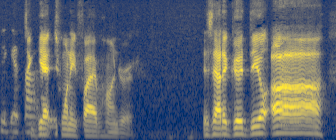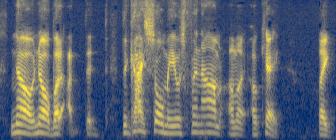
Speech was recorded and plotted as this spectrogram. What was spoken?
To get to get 2500 is that a good deal ah no no but uh, the, the guy sold me it was phenomenal i'm like okay like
